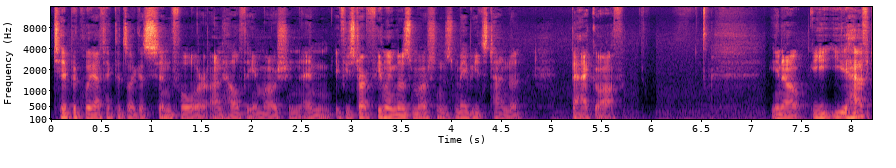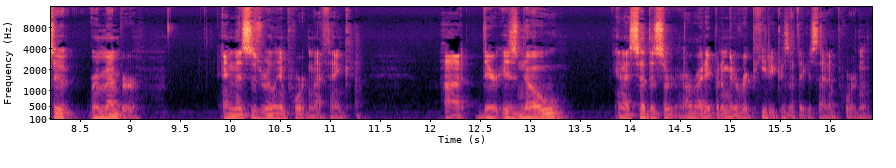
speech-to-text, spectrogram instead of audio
Typically, I think that's like a sinful or unhealthy emotion. And if you start feeling those emotions, maybe it's time to back off. You know, you, you have to remember and this is really important, I think. Uh, there is no, and I said this already, but I'm going to repeat it because I think it's that important.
